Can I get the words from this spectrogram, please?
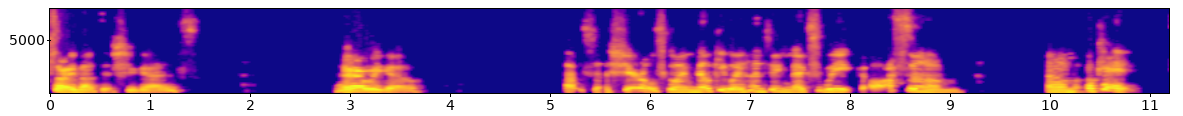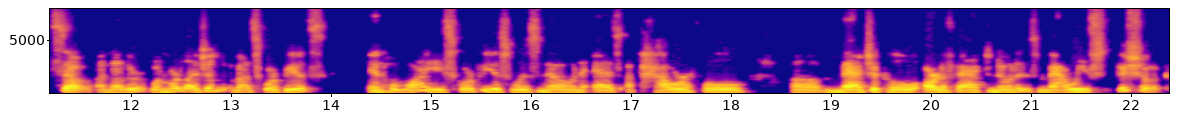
Sorry about this, you guys. There we go. Cheryl's going Milky Way hunting next week. Awesome. Um, okay, so another one more legend about Scorpius in Hawaii, Scorpius was known as a powerful, uh, magical artifact known as Maui's fishhook.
